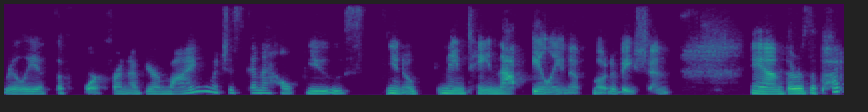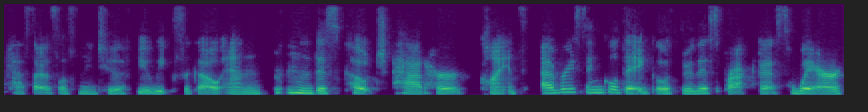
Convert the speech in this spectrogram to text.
really at the forefront of your mind, which is going to help you, you know, maintain that feeling of motivation. And there was a podcast I was listening to a few weeks ago, and this coach had her clients every single day go through this practice where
